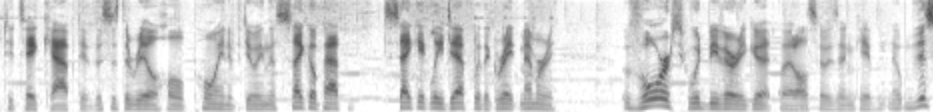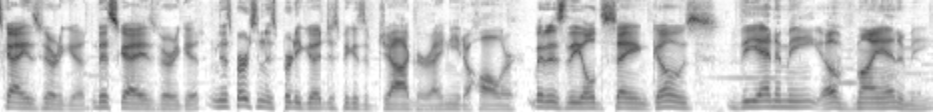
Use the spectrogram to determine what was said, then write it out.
to take captive. This is the real whole point of doing this. Psychopath, psychically deaf with a great memory. Vort would be very good, but also is incapable. Nope. This guy is very good. This guy is very good. This person is pretty good just because of Jogger. I need a hauler. But as the old saying goes, the enemy of my enemy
